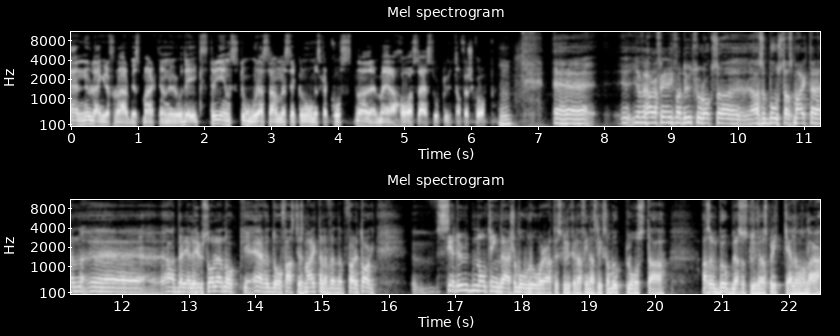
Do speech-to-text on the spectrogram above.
ännu längre från arbetsmarknaden nu och det är extremt stora samhällsekonomiska kostnader med att ha så här stort utanförskap. Mm. Eh, Eh, jag vill höra Fredrik vad du tror också, eh, alltså bostadsmarknaden eh, där det gäller hushållen och även då fastighetsmarknaden för företag. Ser du någonting där som oroar att det skulle kunna finnas liksom uppblåsta, alltså en bubbla som skulle kunna spricka eller något sånt där?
